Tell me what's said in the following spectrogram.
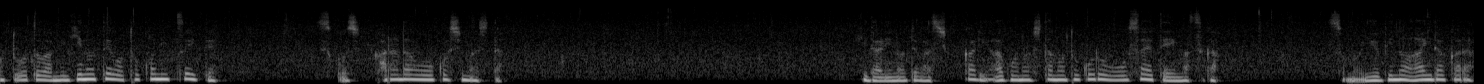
弟は右の手を床について少し体を起こしました。左の手はしっかり顎の下のところを押さえていますがその指の間から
